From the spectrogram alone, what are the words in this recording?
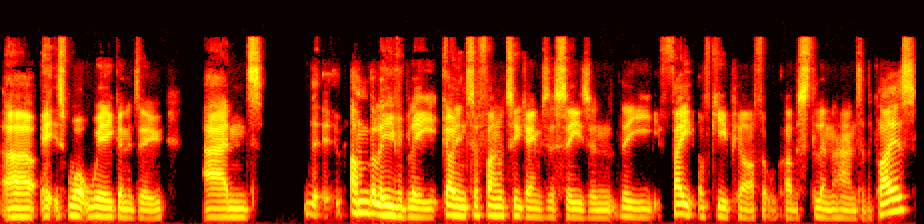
Uh, it's what we're going to do, and unbelievably going into the final two games of the season, the fate of QPR Football Club is still in the hands of the players,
